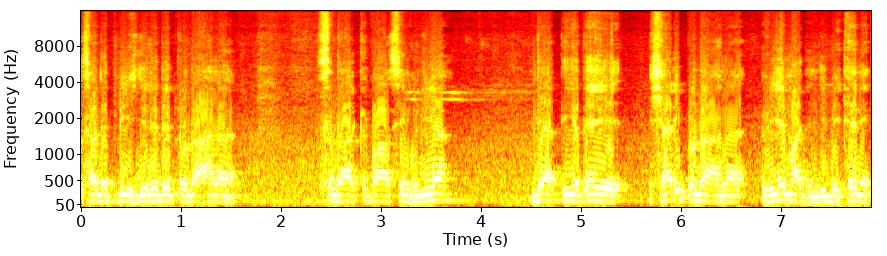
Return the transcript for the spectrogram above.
ਸਾਡੇ ਪੁਲਿਸ ਜ਼ਿਲ੍ਹੇ ਦੇ ਪ੍ਰਧਾਨ ਸਰਦਾਰ ਕਿਰਪਾਲ ਸਿੰਘ ਗੁਜੀਆ ਦਿਹਾਤੀ ਅਤੇ ਸ਼ਹਿਰੀ ਪ੍ਰਧਾਨ ਵਿਜੇ ਮਹਾਜਨ ਜੀ ਬੈਠੇ ਨੇ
